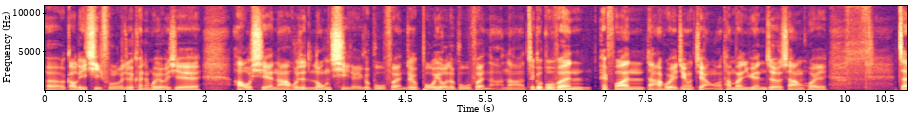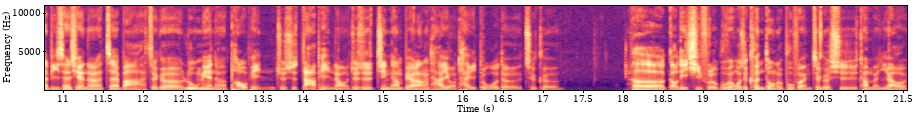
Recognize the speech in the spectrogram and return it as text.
呃高低起伏，就是可能会有一些凹陷啊，或者隆起的一个部分，这个柏油的部分啊。那这个部分 F1 大会已经有讲了，他们原则上会在比赛前呢，再把这个路面呢抛平，就是打平哦，就是尽量不要让它有太多的这个。呃，高低起伏的部分或者坑洞的部分，这个是他们要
